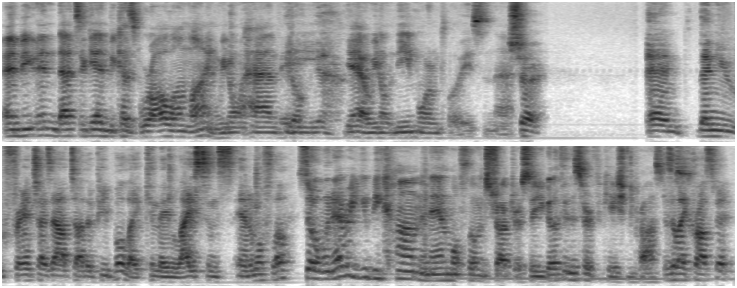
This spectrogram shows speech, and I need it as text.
and be, and that's again because we're all online we don't have You don't- any yeah. we don't need more employees than that Sure. And then you franchise out to other people. Like, can they license Animal Flow? so whenever you become an animal flow instructor so you go through the certification process Is it like CrossFit?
